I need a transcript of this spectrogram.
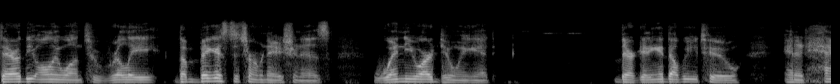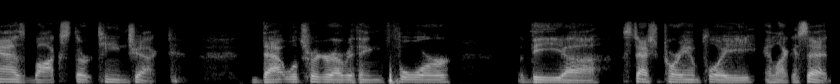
they're the only ones who really, the biggest determination is when you are doing it, they're getting a W 2 and it has box 13 checked. That will trigger everything for the uh, statutory employee. And like I said,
